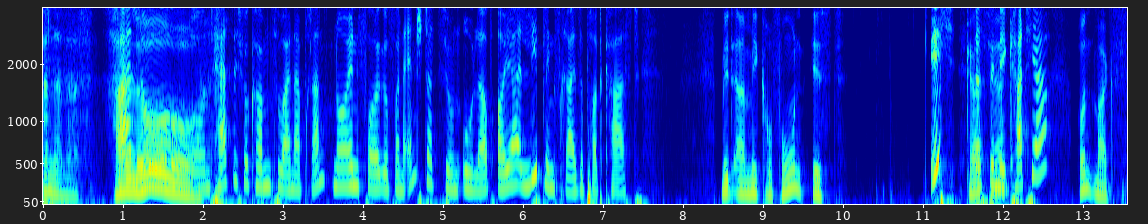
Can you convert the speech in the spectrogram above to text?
Ananas. Hallo. und herzlich willkommen zu einer brandneuen Folge von Endstation Urlaub, euer Lieblingsreisepodcast. Mit am Mikrofon ist Ich, das Katja. bin die Katja und Max.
